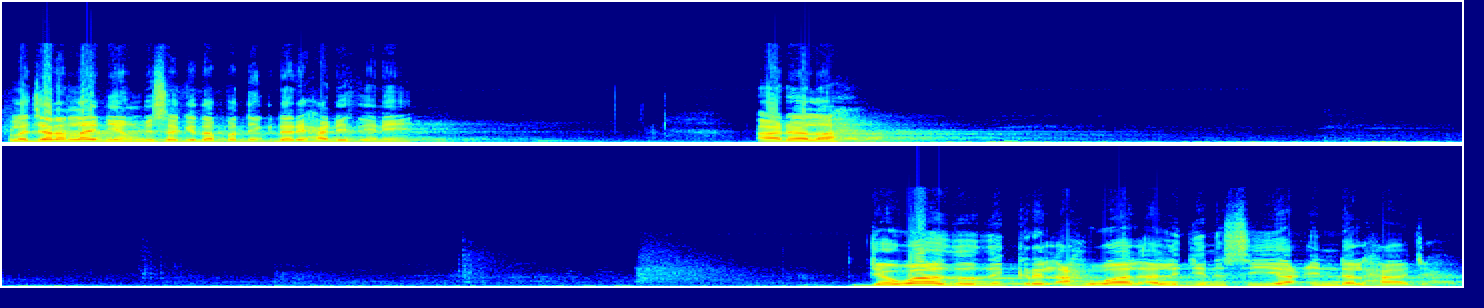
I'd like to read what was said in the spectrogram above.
Pelajaran lain yang bisa kita petik dari hadis ini adalah Jawazu dzikril ahwal al-jinsiyah indal hajah.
